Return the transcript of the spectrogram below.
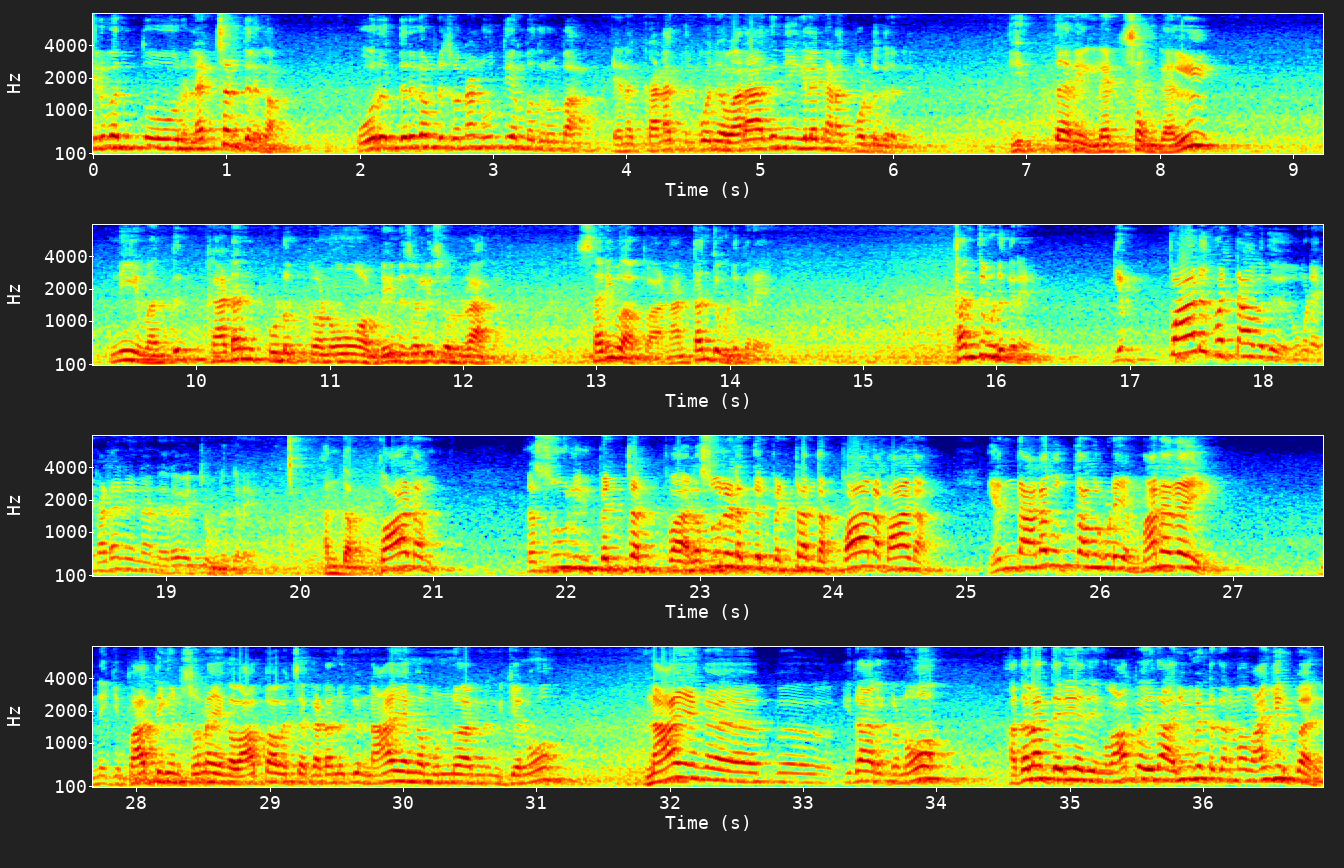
இருபத்தோரு லட்சம் திருகம். ஒரு திருகம்னு சொன்னால் நூற்றி ஐம்பது ரூபாய் எனக்கு கணக்கு கொஞ்சம் வராது நீங்களே கணக்கு போட்டுக்கிறீங்க. இத்தனை லட்சங்கள் நீ வந்து கடன் கொடுக்கணும் அப்படின்னு சொல்லி சொல்கிறாங்க சரி வாப்பா நான் தந்து விடுக்கிறேன். தந்து விடுகிறேன் எப்பாடுபட்டாவது உங்களுடைய கடனை நான் நிறைவேற்றி விடுகிறேன். அந்த பாடம் ரசூலின் பெற்ற பா ரசூலிடத்தில் பெற்ற அந்த பால பாடம் எந்த அளவுக்கு அவர்களுடைய மனதை இன்னைக்கு பார்த்தீங்கன்னு சொன்னால் எங்கள் வாப்பா வச்ச கடனுக்கு நான் எங்கே முன்னாடி நிற்கணும் நான் எங்கே இதாக இருக்கணும் அதெல்லாம் தெரியாது. எங்கள் வாப்பா ஏதோ அறிவுகட்டத்தனமாக வாங்கியிருப்பார்.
